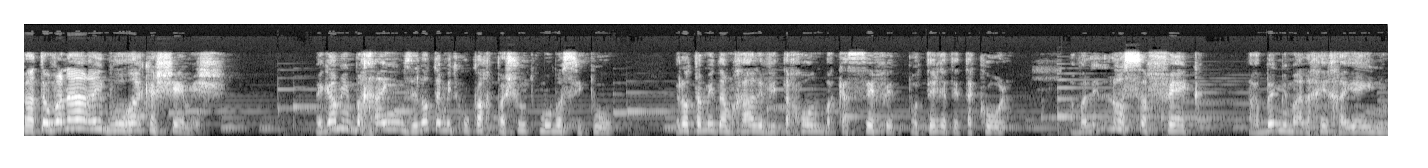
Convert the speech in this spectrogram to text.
והתובנה הרי ברורה כשמש. וגם אם בחיים זה לא תמיד כל כך פשוט כמו בסיפור, ולא תמיד המחאה לביטחון בכספת פותרת את הכל, אבל ללא ספק הרבה ממהלכי חיינו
